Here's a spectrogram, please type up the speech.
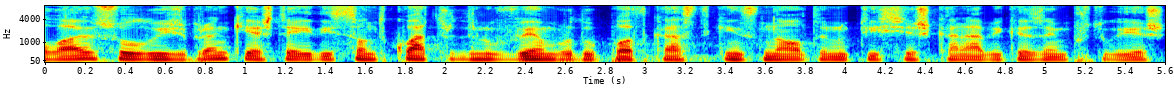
Olá, eu sou o Luís Branco e esta é a edição de 4 de novembro do podcast quinzenal de notícias canábicas em português.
